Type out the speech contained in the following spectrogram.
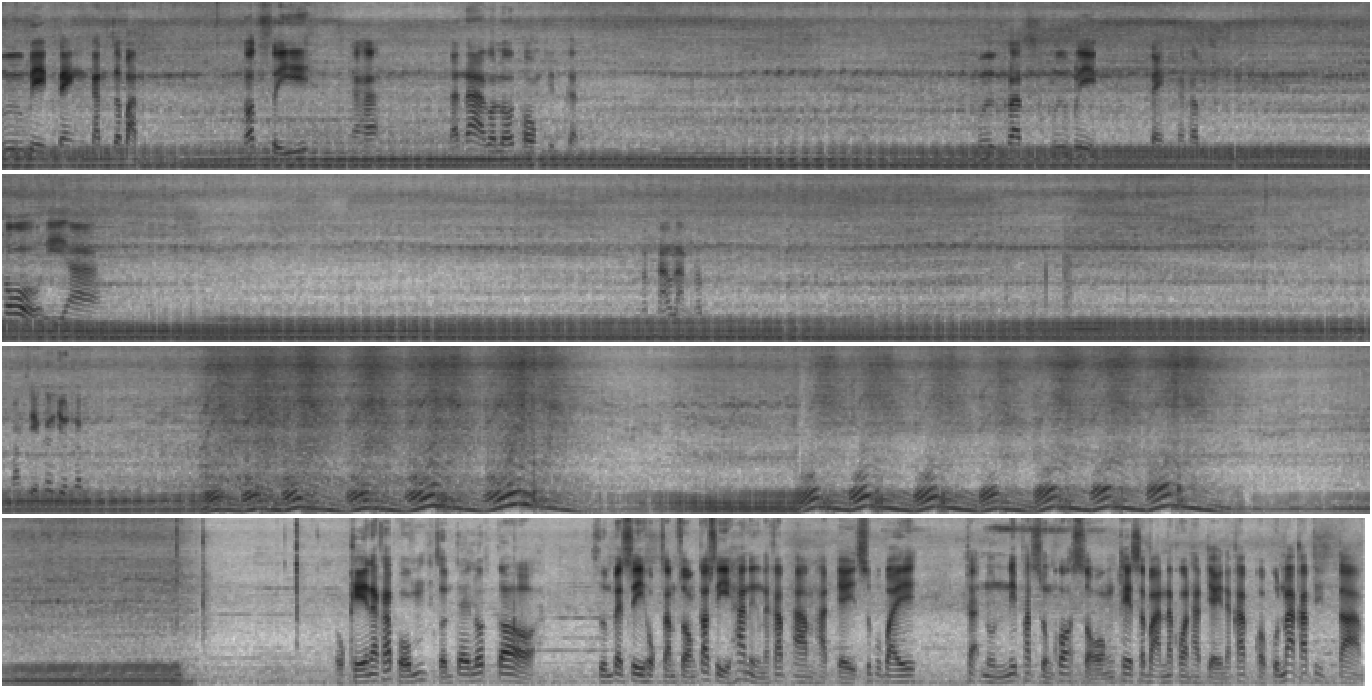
มือเบรกแต่งกันสะบัดน็อตสีนะฮะด้านหน้าก็ล้อทองเช่นกัน มือคลัตช์มือเบรกแต่งนะครับ ท่อ AR พักเท้าหลังครับ ฟังเสียงเครื่อง ยนต์ครับโอเคนะครับผมสนใจรถก็ 0846329451 นะครับ อาร์มหัดใหญ่ซุปเปอร์ไบค์ถนนนิพัฒน์สงเคราะห์2เทศบาลนครหัดใหญ่นะครับ ขอบคุณมากครับที่ติดตาม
